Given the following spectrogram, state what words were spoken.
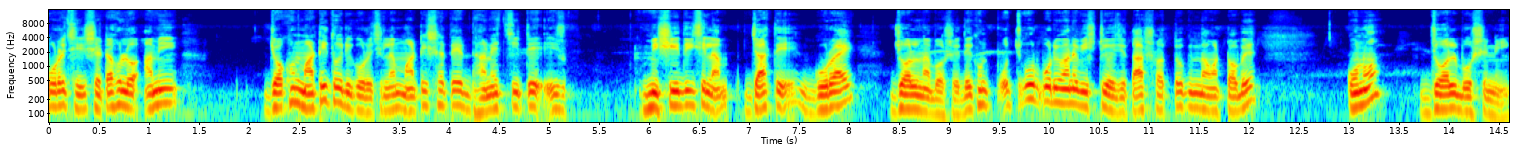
করেছি, সেটা হলো আমি যখন মাটি তৈরি করেছিলাম, মাটির সাথে ধানের চিটে মিশিয়ে দিয়েছিলাম যাতে গোড়ায় জল না বসে। দেখুন, প্রচুর পরিমাণে বৃষ্টি হয়েছে। তার সত্ত্বেও কিন্তু আমার টবে কোনো জল বসে নেই।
